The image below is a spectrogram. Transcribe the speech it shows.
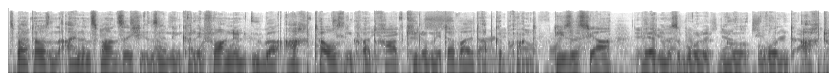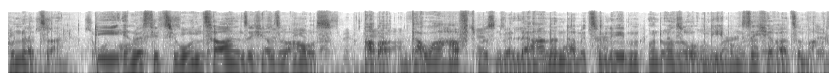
2021 sind in Kalifornien über 8000 Quadratkilometer Wald abgebrannt. Dieses Jahr werden es wohl nur rund 800 sein. Die Investitionen zahlen sich also aus. Dauerhaft müssen wir lernen, damit zu leben und unsere Umgebung sicherer zu machen.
